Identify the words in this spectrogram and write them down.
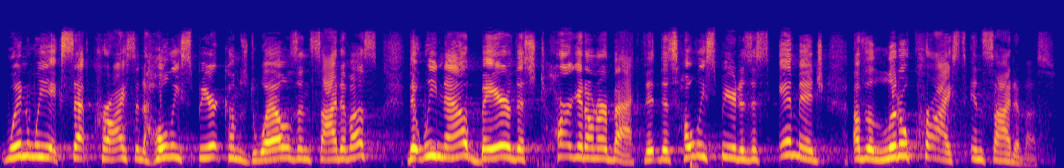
when we accept Christ and the Holy Spirit comes dwells inside of us, that we now bear this target on our back, that this Holy Spirit is this image of the little Christ inside of us.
